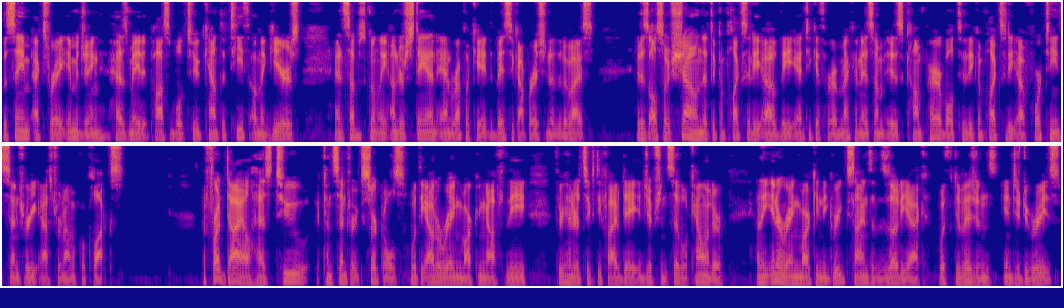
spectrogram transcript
The same X-ray imaging has made it possible to count the teeth on the gears and subsequently understand and replicate the basic operation of the device. It has also shown that the complexity of the Antikythera mechanism is comparable to the complexity of 14th century astronomical clocks. The front dial has two concentric circles, with the outer ring marking off the 365 day Egyptian civil calendar, and the inner ring marking the Greek signs of the zodiac, with divisions into degrees.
